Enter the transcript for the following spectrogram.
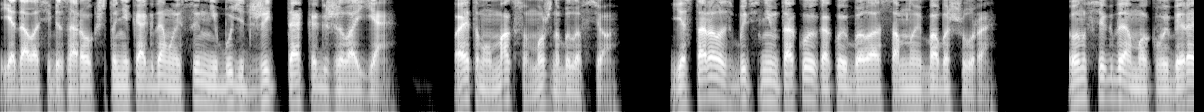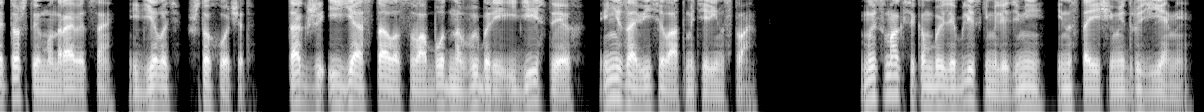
Я дала себе зарок, что никогда мой сын не будет жить так, как жила я. Поэтому Максу можно было все. Я старалась быть с ним такой, какой была со мной баба Шура. Он всегда мог выбирать то, что ему нравится, и делать, что хочет. Также и я стала свободна в выборе и действиях, и не зависела от материнства. Мы с Максиком были близкими людьми и настоящими друзьями.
